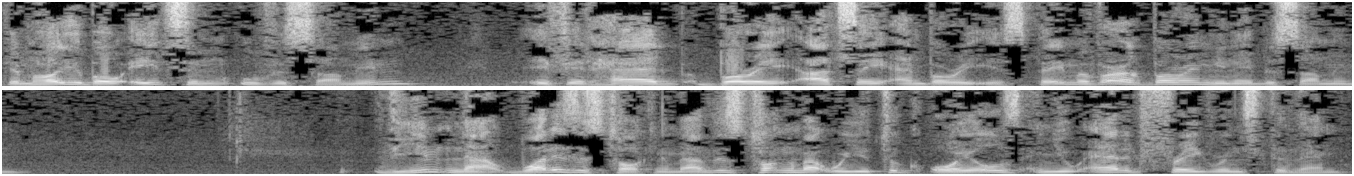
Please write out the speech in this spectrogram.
Vim hayubo eitzim uvesamim. If it had borei atzei and borei isvei, mavarach borei minei besamim. Now, what is this talking about? This is talking about where you took oils and you added fragrance to them.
